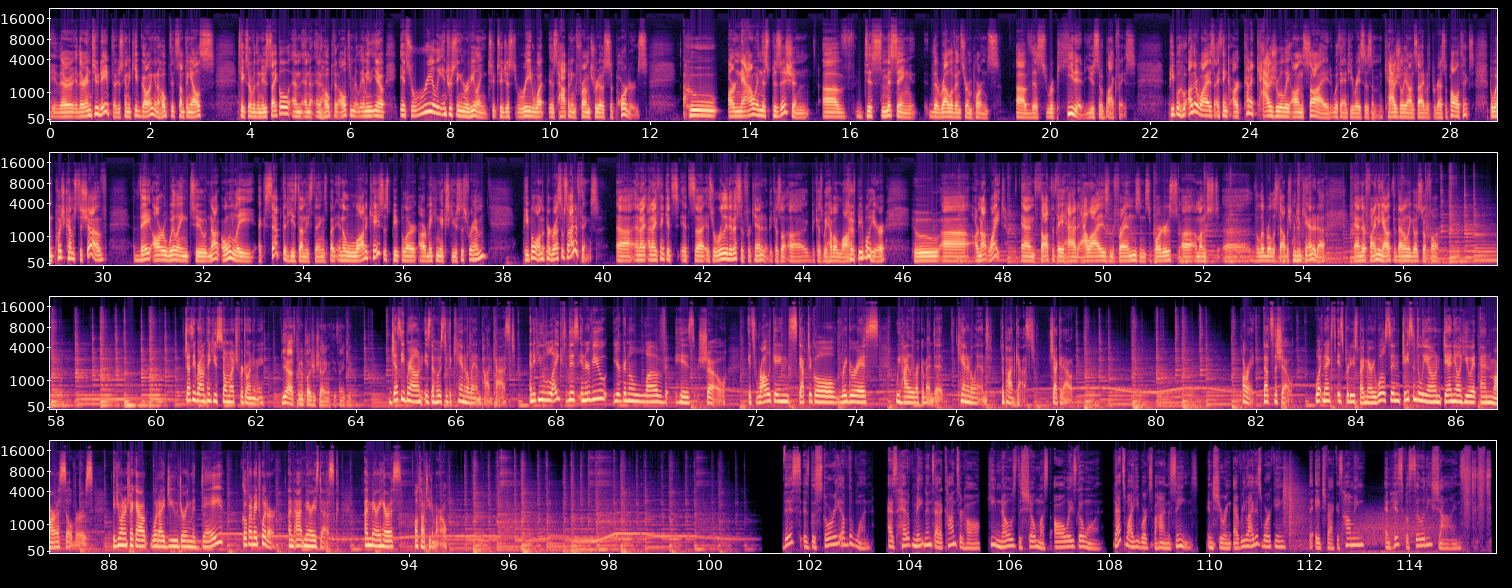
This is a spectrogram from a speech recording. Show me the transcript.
they're they're in too deep. They're just gonna keep going and hope that something else takes over the news cycle and and and hope that ultimately I mean you know it's really interesting and revealing to to just read what is happening from Trudeau's supporters who are now in this position of dismissing the relevance or importance of this repeated use of blackface. People who otherwise, I think, are kind of casually on side with anti racism, casually on side with progressive politics. But when push comes to shove, they are willing to not only accept that he's done these things, but in a lot of cases, people are, are making excuses for him. People on the progressive side of things uh, and I and I think it's it's uh, it's really divisive for Canada because uh, because we have a lot of people here who uh, are not white, and thought that they had allies and friends and supporters uh, amongst uh, the liberal establishment of Canada. And they're finding out that that only goes so far. Jesse Brown, thank you so much for joining me. Yeah, it's been a pleasure chatting with you. Thank you. Jesse Brown is the host of the Canadaland podcast. And if you liked this interview, you're going to love his show. It's rollicking, skeptical, rigorous. We highly recommend it. Canadaland, the podcast. Check it out. All right, that's the show. What Next is produced by Mary Wilson, Jason DeLeon, Danielle Hewitt, and Mara Silvers. If you want to check out what I do during the day, go find my Twitter. I'm at Mary's Desk. I'm Mary Harris. I'll talk to you tomorrow. This is the story of the one. As head of maintenance at a concert hall, he knows the show must always go on. That's why he works behind the scenes, ensuring every light is working, the HVAC is humming, and his facility shines.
